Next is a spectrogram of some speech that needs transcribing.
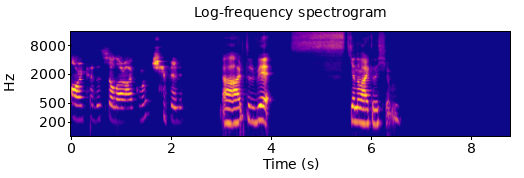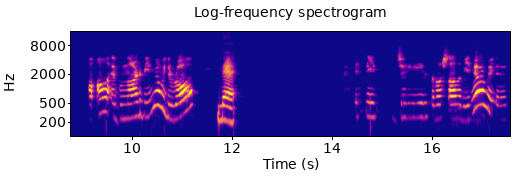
Arkadaş olarak mı? Şüpheli. Ya Arthur bir canım arkadaşım. Aa e bunlar da bilmiyor muydu Ross? Ne? E siz Jeremy'yi Lisa'dan hoşlandığını bilmiyor muydunuz?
